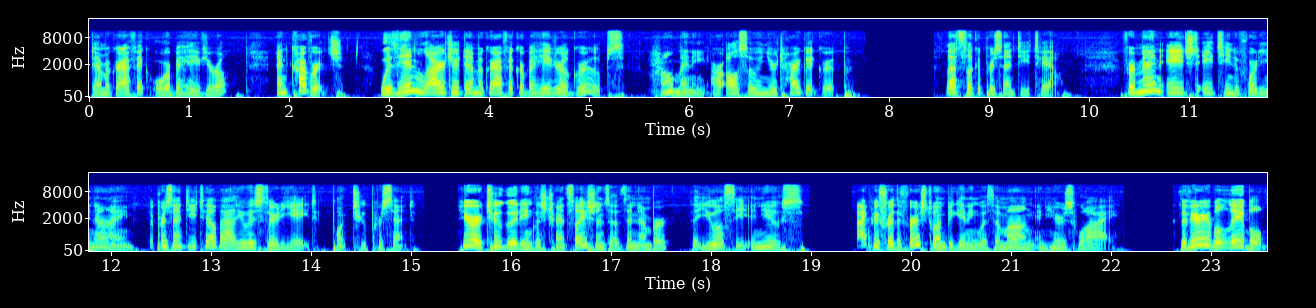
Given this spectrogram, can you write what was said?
demographic or behavioral? And coverage. Within larger demographic or behavioral groups, how many are also in your target group? Let's look at percent detail. For men aged 18 to 49, the percent detail value is 38.2%. Here are two good English translations of the number that you will see in use. I prefer the first one beginning with among, and here's why. The variable label,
